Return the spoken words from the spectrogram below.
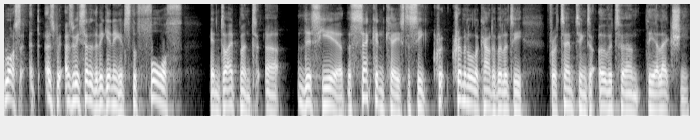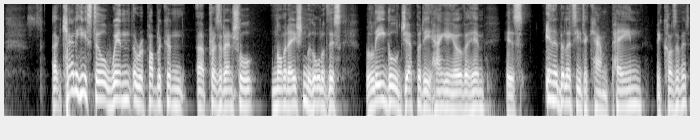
Ross, as we, as we said at the beginning, it's the fourth indictment uh, this year, the second case to seek cr- criminal accountability for attempting to overturn the election. Uh, can he still win the Republican uh, presidential nomination with all of this legal jeopardy hanging over him, his inability to campaign because of it?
